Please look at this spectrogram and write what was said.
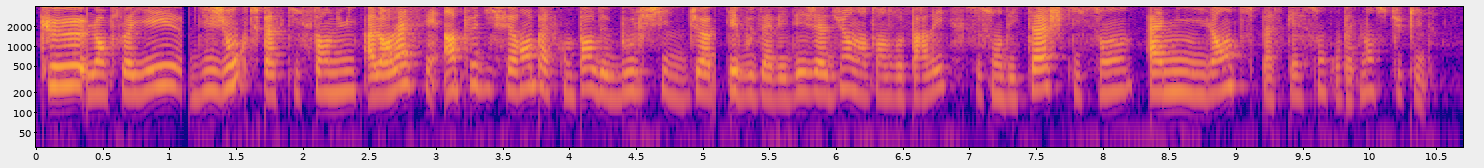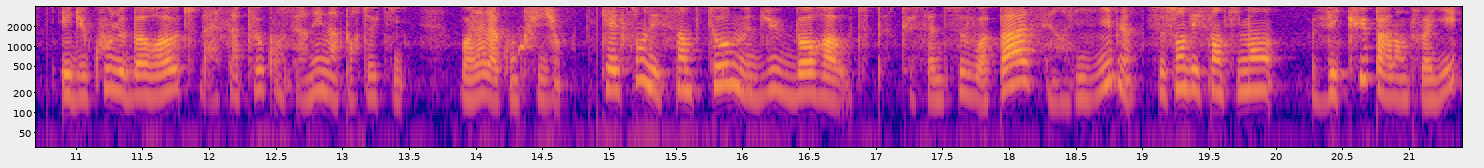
que l'employé disjoncte parce qu'il s'ennuie. Alors là, c'est un peu différent parce qu'on parle de bullshit job et vous avez déjà dû en entendre parler. Ce sont des tâches qui sont annihilantes parce qu'elles sont complètement stupides. Et du coup, le bore-out, bah, ça peut concerner n'importe qui. Voilà la conclusion. Quels sont les symptômes du bore-out Parce que ça ne se voit pas, c'est invisible. Ce sont des sentiments vécu par l'employé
